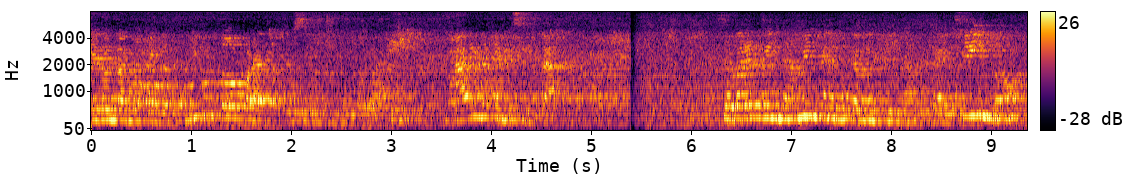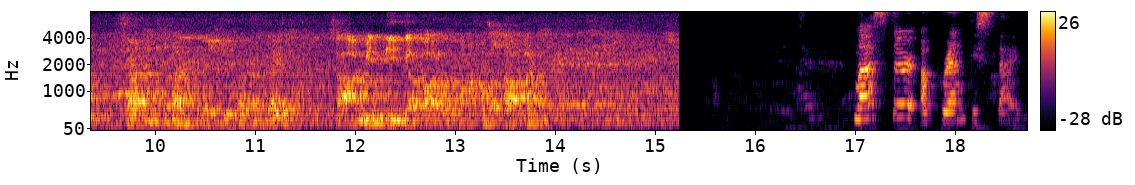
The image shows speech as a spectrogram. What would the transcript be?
Meron lang kayo tatlong minuto para tapusin ang inyong gawain. Maaari na kayo magsimula. Sa barangay namin, meron kami pinaka guide. Sa inyo, Sa amin naman, ay di barangay. Sa amin, liga para sa mga kabataan. Master Apprentice Type.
